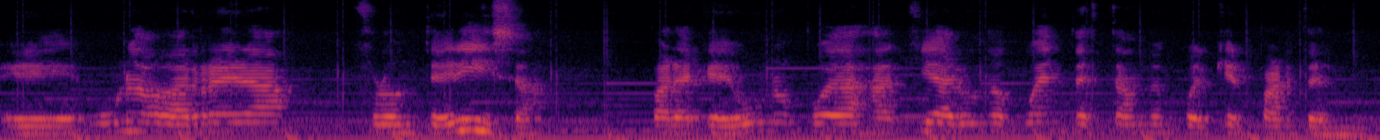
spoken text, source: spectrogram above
eh, una barrera fronteriza para que uno pueda hackear una cuenta estando en cualquier parte del mundo.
